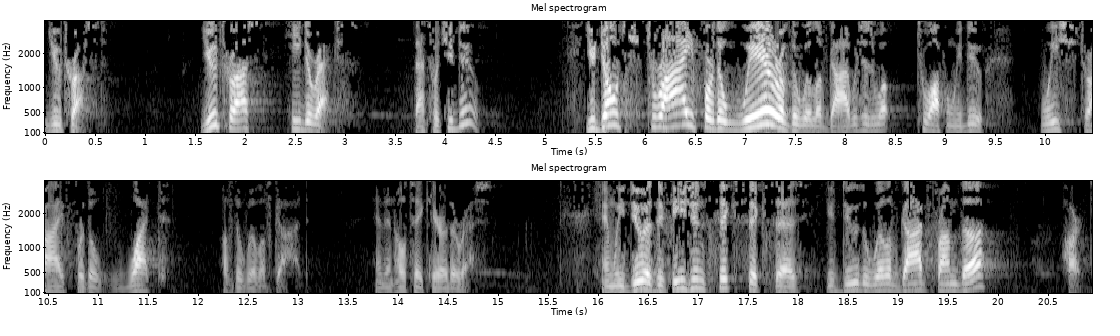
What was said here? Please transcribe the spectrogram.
You trust. You trust, he directs. That's what you do. You don't strive for the where of the will of God, which is what too often we do. We strive for the what of the will of God. And then he'll take care of the rest. And we do as Ephesians 6 6 says, you do the will of God from the heart.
